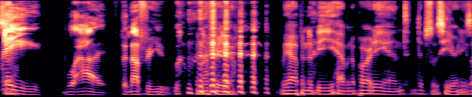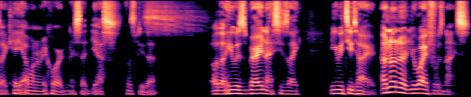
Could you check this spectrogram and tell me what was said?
So, Hey, live, but not for you. But not for you. We happened to be having a party and Dips was here and he's like, hey, I want to record. And I said, yes, let's do that. Although he was very nice. He's like, you're to be too tired. Oh, no, no, your wife was nice.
